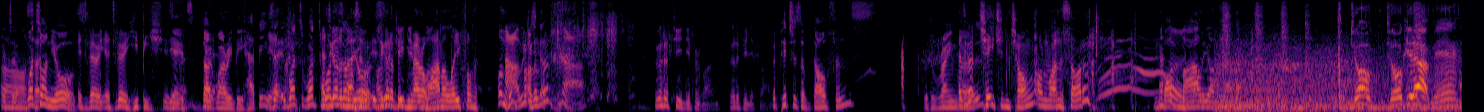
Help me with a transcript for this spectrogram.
It's a, Oh, what's so on yours? It's very it's very hippish, isn't yeah, it? it's don't Yeah. worry, be happy. Is Yeah. that, what's what's Has what it got is a on massive? yours? Has it I've got got a a few big different marijuana ones. leaf on the on Nah, the we front just of got it? nah. We got a few different ones. We've got a few different ones. With pictures of dolphins with rainbows. Has it got Cheech and Chong on one side of it? Bob Marley on the other. Talk, talk it out, man.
